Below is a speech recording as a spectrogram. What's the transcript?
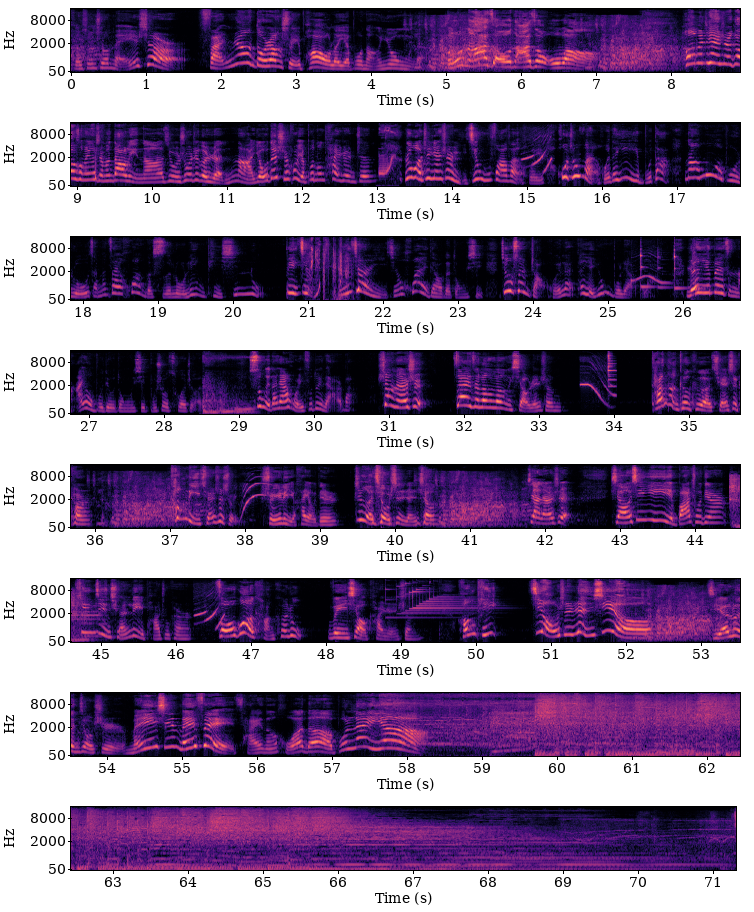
和珅说：“没事儿，反正都让水泡了，也不能用了，都拿走拿走吧。”朋友们，这件事告诉我们一个什么道理呢？就是说，这个人呐，有的时候也不能太认真。如果这件事已经无法挽回，或者挽回的意义不大，那莫不如咱们再换个思路，另辟新路。毕竟，一件已经坏掉的东西，就算找回来，它也用不了了。人一辈子哪有不丢东西、不受挫折的？送给大家伙一副对联吧。上联是“栽栽愣愣小人生，坎坎坷坷全是坑，坑里全是水，水里还有钉这就是人生。”下联是“小心翼翼拔出钉拼尽全力爬出坑，走过坎坷路，微笑看人生。”横批就是任性，结论就是没心没肺才能活得不累呀。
